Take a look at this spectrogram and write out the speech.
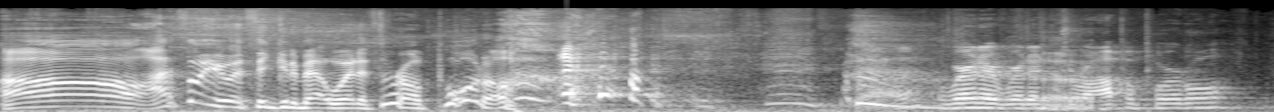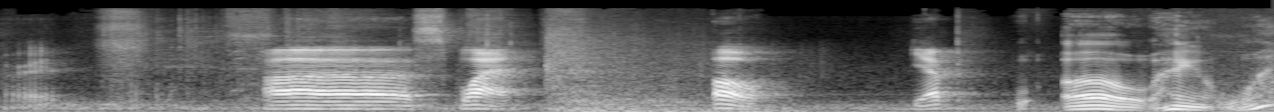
Oh, I thought you were thinking about where to throw a portal. where to where to drop a portal? All right. Uh, splat. Oh, yep. Oh, hang on. What?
